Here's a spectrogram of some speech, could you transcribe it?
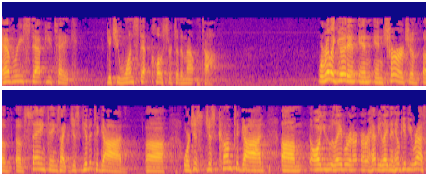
Every step you take gets you one step closer to the mountaintop. We're really good in, in, in church of, of, of saying things like just give it to God. Uh, or just, just come to God, um, all you who labor and are, are heavy laden, and He'll give you rest.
